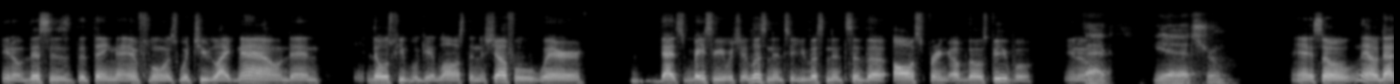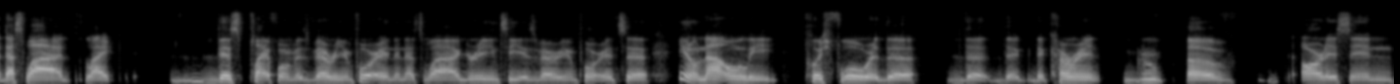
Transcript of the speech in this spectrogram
you know this is the thing that influenced what you like now then those people get lost in the shuffle where that's basically what you're listening to you're listening to the offspring of those people you know Facts. Yeah, that's true. Yeah, so you know that that's why like this platform is very important, and that's why green tea is very important to you know not only push forward the the the the current group of artists and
